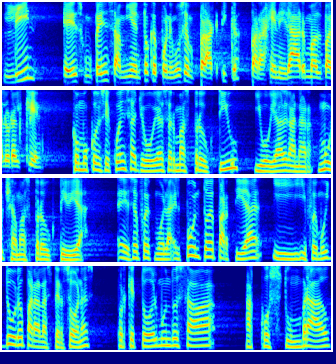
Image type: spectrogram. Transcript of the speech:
Lean es un pensamiento que ponemos en práctica para generar más valor al cliente. Como consecuencia, yo voy a ser más productivo y voy a ganar mucha más productividad ese fue como el punto de partida y, fue muy duro para las personas porque todo el mundo estaba acostumbrado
